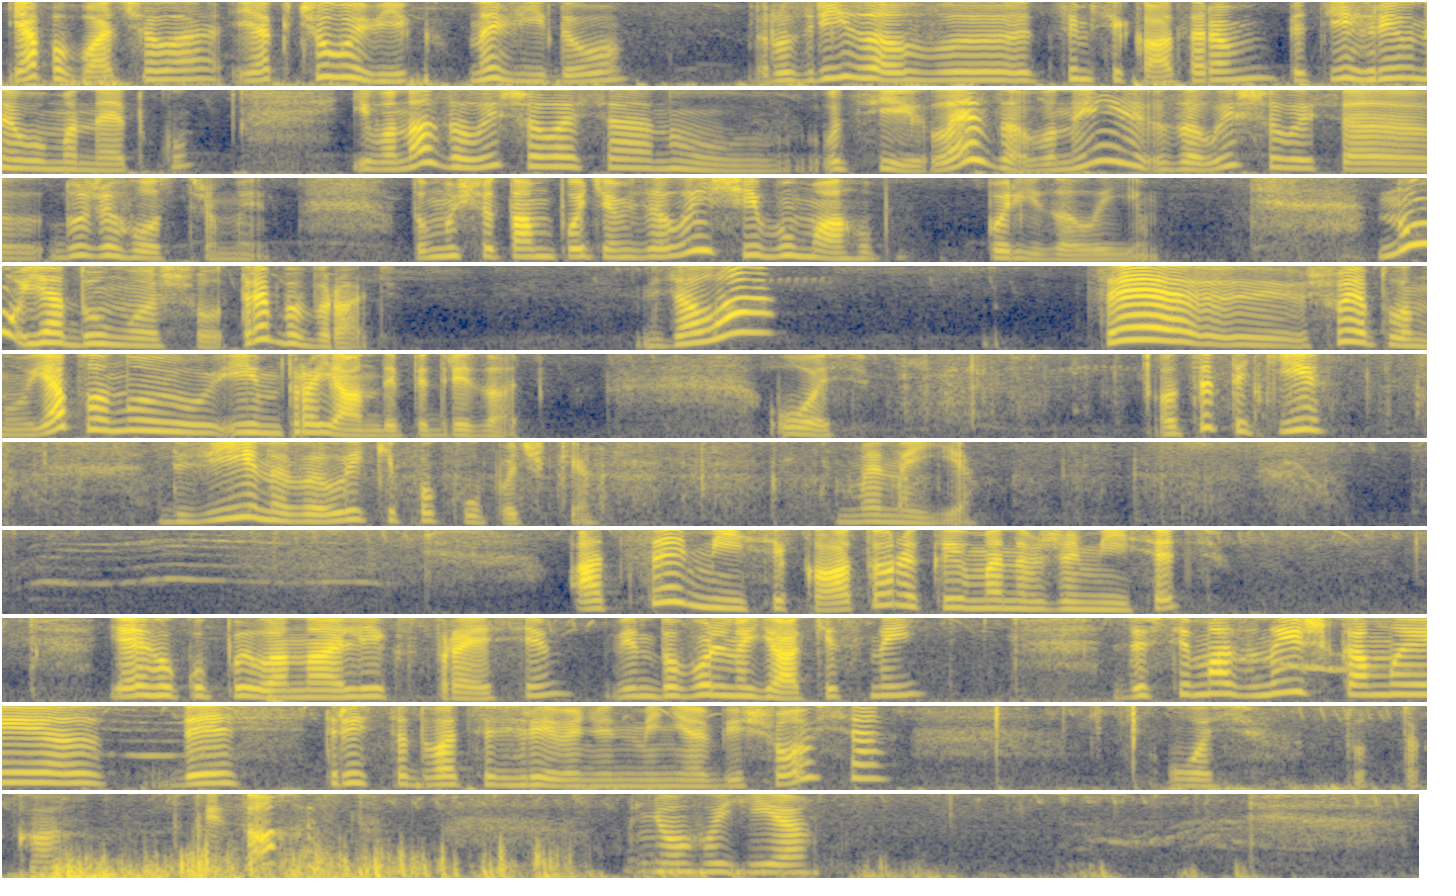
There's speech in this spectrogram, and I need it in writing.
я побачила, як чоловік на відео розрізав е, цим сікатором 5 гривневу монетку, і вона залишилася, ну, оці леза, вони залишилися дуже гострими, тому що там потім взяли ще й бумагу порізали їм. Ну, я думаю, що треба брати. Взяла. Це е, що я планую? Я планую їм троянди підрізати. Ось. Оце такі дві невеликі покупочки. в мене є. А це мій сікатор, який в мене вже місяць. Я його купила на Аліекспресі. Він доволі якісний. За всіма знижками десь 320 гривень він мені обійшовся. Ось тут така, такий захист у нього є.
